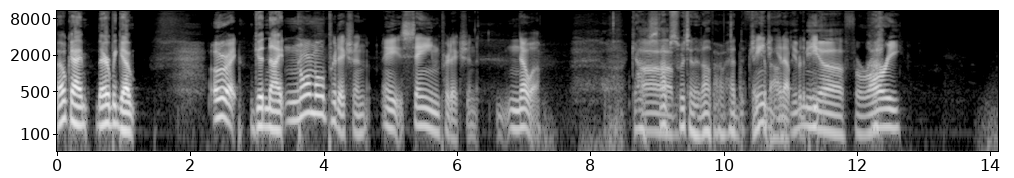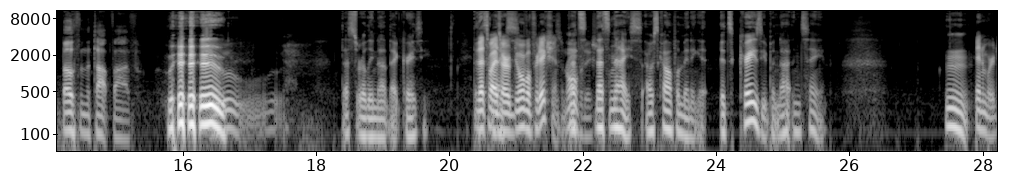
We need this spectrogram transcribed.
Okay. There we go. All right, Good night. normal prediction, a sane prediction. Noah, Gosh, Uh, stop switching it up. I had to think changing about it up give for the me people. uh, Ferrari, both in the top five. Woo-hoo. That's really not that crazy. That's why it's our normal prediction. It's a normal That's, prediction. that's nice. I was complimenting it. It's crazy, but not insane. Mm. Benward.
